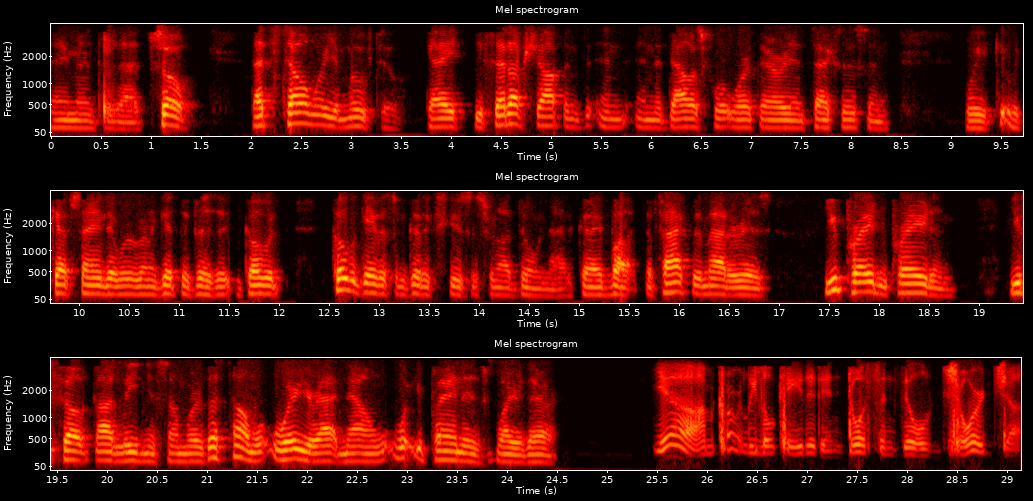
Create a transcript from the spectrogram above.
Amen to that. So let's tell them where you moved to. Okay, you set up shop in in, in the Dallas Fort Worth area in Texas, and we we kept saying that we were going to get the visit. COVID COVID gave us some good excuses for not doing that, okay? But the fact of the matter is, you prayed and prayed and you felt God leading you somewhere. Let's tell them where you're at now, what your plan is while you're there. Yeah, I'm currently located in Dawsonville, Georgia.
